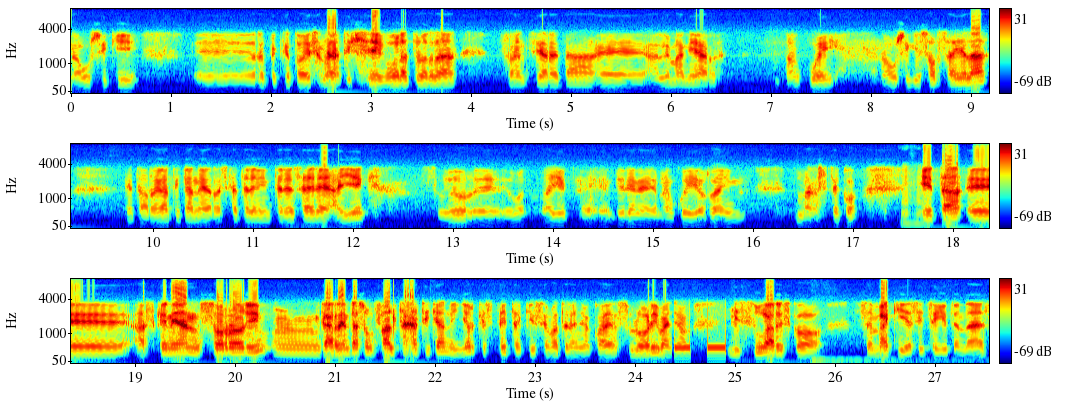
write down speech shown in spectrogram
nagusiki e, errepeketoa izan eratik gogoratu behar da Frantziar eta e, Alemaniar bankuei nagusiki zortzaiela, eta horregatik erreskateren interesa ere haiek, zudur, e, bueno, haiek e, beren e, bankuei ordain marazteko. Eta e, azkenean zorro hori, mm, garrentasun falta gatikan, inork ezpeitak izematera niokoa den zulo hori, baina izugarrizko zenbaki ez hitz egiten da, ez?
